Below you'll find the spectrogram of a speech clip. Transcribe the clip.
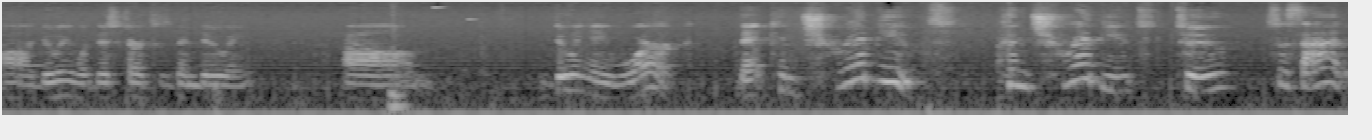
uh, doing what this church has been doing, um, doing a work that contributes, contributes to society,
